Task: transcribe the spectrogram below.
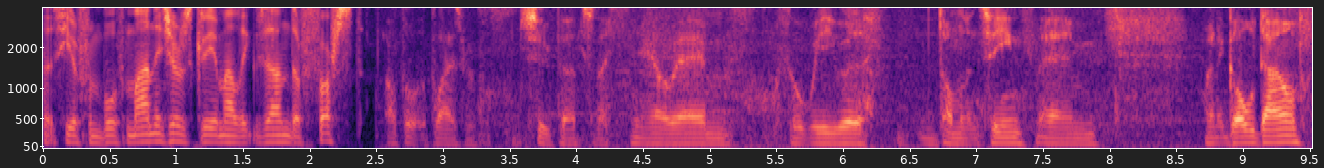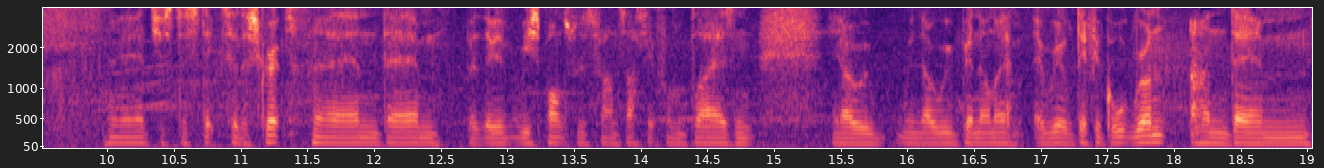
Let's hear from both managers. Graham Alexander first. I thought the players were superb today. You know, um, I thought we were the dominant team. Um, went a goal down. Uh, just to stick to the script, and um, but the response was fantastic from the players, and you know we, we know we've been on a, a real difficult run, and um,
